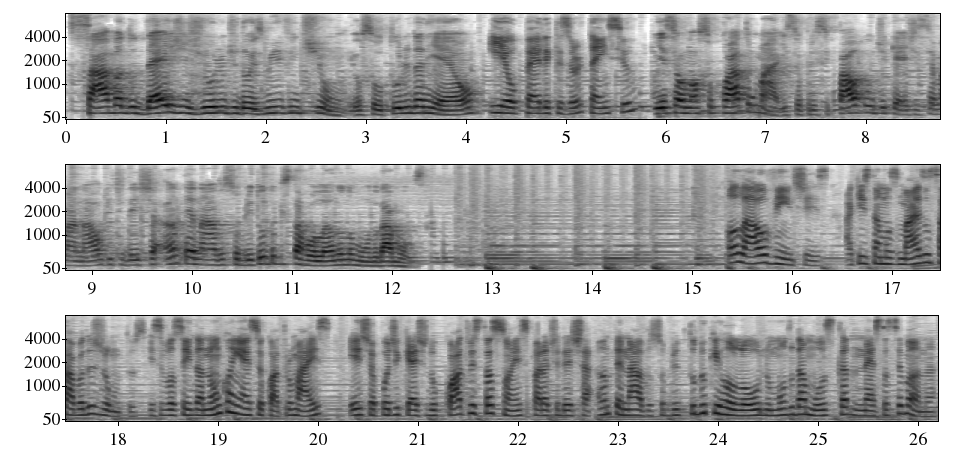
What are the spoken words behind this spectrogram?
Sábado, 10 de julho de 2021. Eu sou Túlio Daniel. E eu, Péricles Hortêncio. E esse é o nosso 4 Mais, seu principal podcast semanal que te deixa antenado sobre tudo que está rolando no mundo da música. Olá, ouvintes! Aqui estamos mais um sábado juntos. E se você ainda não conhece o 4 Mais, este é o podcast do Quatro Estações para te deixar antenado sobre tudo que rolou no mundo da música nesta semana.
